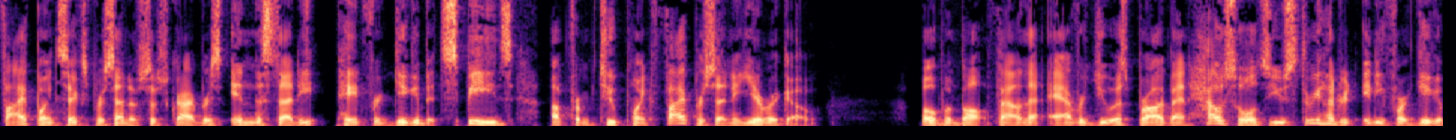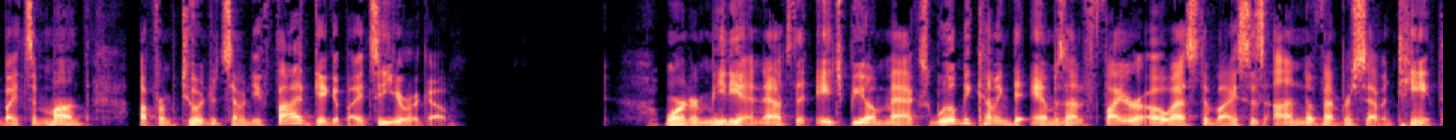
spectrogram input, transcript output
5.6% of subscribers in the study paid for gigabit speeds, up from 2.5% a year ago. OpenVault found that average US broadband households use 384 gigabytes a month, up from 275 gigabytes a year ago. Warner Media announced that HBO Max will be coming to Amazon Fire OS devices on November 17th.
